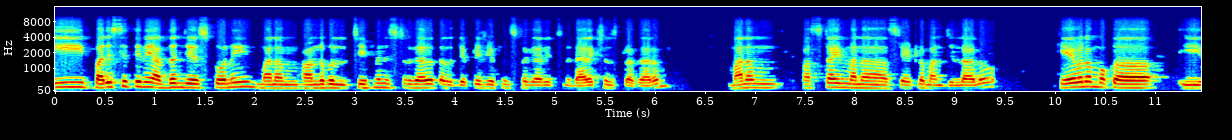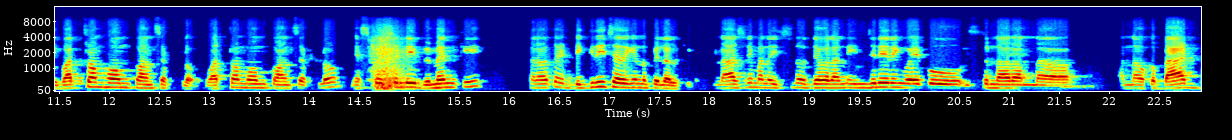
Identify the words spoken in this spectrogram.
ఈ పరిస్థితిని అర్థం చేసుకొని మనం హానరబుల్ చీఫ్ మినిస్టర్ గారు తర్వాత డిప్యూటీ చీఫ్ మినిస్టర్ గారు ఇచ్చిన డైరెక్షన్స్ ప్రకారం మనం ఫస్ట్ టైం మన స్టేట్లో మన జిల్లాలో కేవలం ఒక ఈ వర్క్ ఫ్రమ్ హోమ్ కాన్సెప్ట్లో వర్క్ ఫ్రమ్ హోమ్ కాన్సెప్ట్లో ఎస్పెషల్లీ విమెన్కి తర్వాత డిగ్రీ చదివిన పిల్లలకి. లాస్ట్లీ మన ఇచ్చిన ఉద్యోగాలన్నీ ఇంజనీరింగ్ వైపు ఇస్తున్నారు అన్న అన్న ఒక బ్యాడ్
